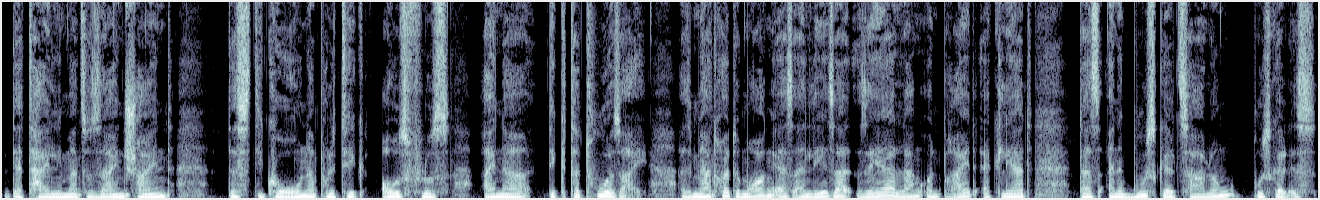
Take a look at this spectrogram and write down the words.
der Teilnehmer zu sein scheint, dass die Corona-Politik Ausfluss einer Diktatur sei. Also mir hat heute Morgen erst ein Leser sehr lang und breit erklärt, dass eine Bußgeldzahlung, Bußgeld ist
